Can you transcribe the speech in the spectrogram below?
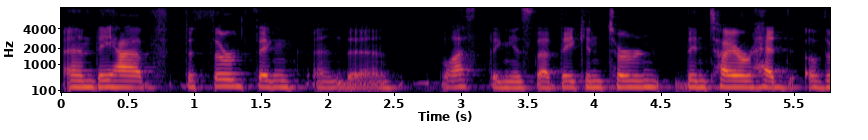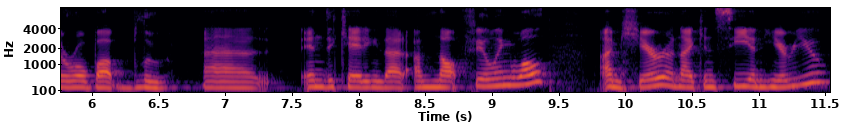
And they have the third thing, and the last thing is that they can turn the entire head of the robot blue, uh, indicating that I'm not feeling well. I'm here and I can see and hear you,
